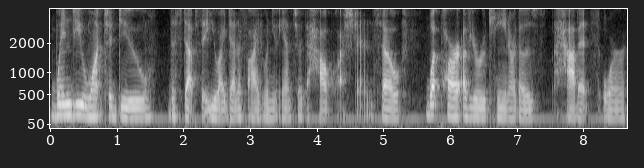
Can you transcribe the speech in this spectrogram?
when do you want to do the steps that you identified when you answered the how question? So, what part of your routine are those habits or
